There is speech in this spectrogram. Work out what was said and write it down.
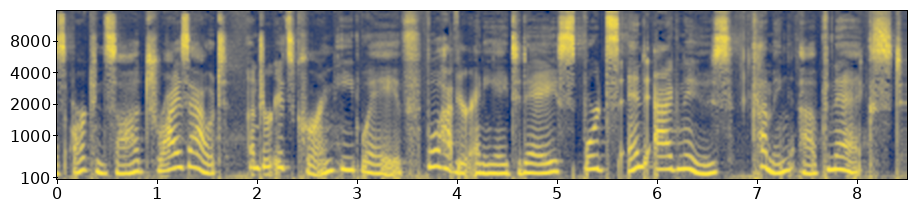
as Arkansas dries out under its current heat wave. We'll have your NEA Today, sports, and ag news coming up next.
